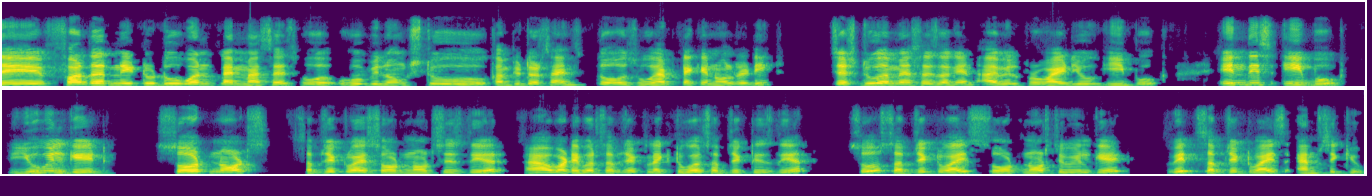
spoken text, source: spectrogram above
they further need to do one time message who, who belongs to computer science those who have taken already. Just do a message again. I will provide you ebook in this ebook you will get short notes subject wise short notes is there uh, whatever subject like 12 subject is there. So subject wise short notes you will get with subject wise mcq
